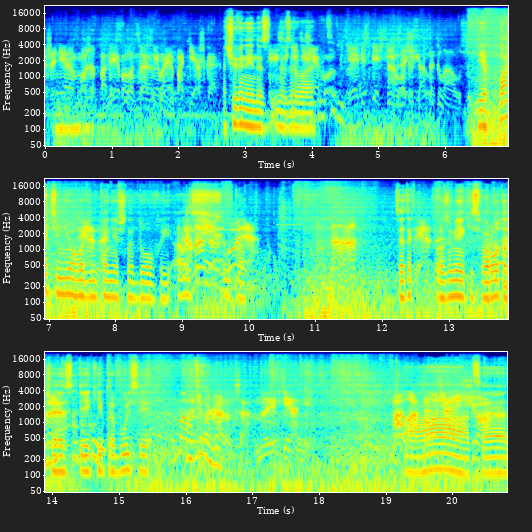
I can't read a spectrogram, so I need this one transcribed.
Инженерам может потребоваться огневая поддержка. А чого він її не, вз- не взриває? И обеспечьте им защиту. Єбать у нього він, звісно, довгий. Ай, Команда в сука. сборе. Ага. Це я так Верно. розумію, якісь ворота, через які прибульці. Мало не покажется. Ну и где они? Мало, А, получай еще. це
